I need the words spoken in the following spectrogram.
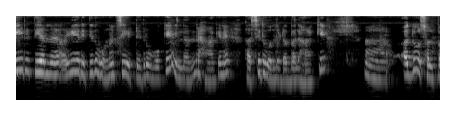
ಈ ರೀತಿಯನ್ನು, ಈ ರೀತಿದು ಒಣಗಿಸಿ ಇಟ್ಟಿದ್ರು ಓಕೆ, ಇಲ್ಲಾಂದರೆ ಹಾಗೆಯೇ ಹಸಿದು ಒಂದು ಡಬ್ಬಲ್ ಹಾಕಿ ಅದು ಸ್ವಲ್ಪ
